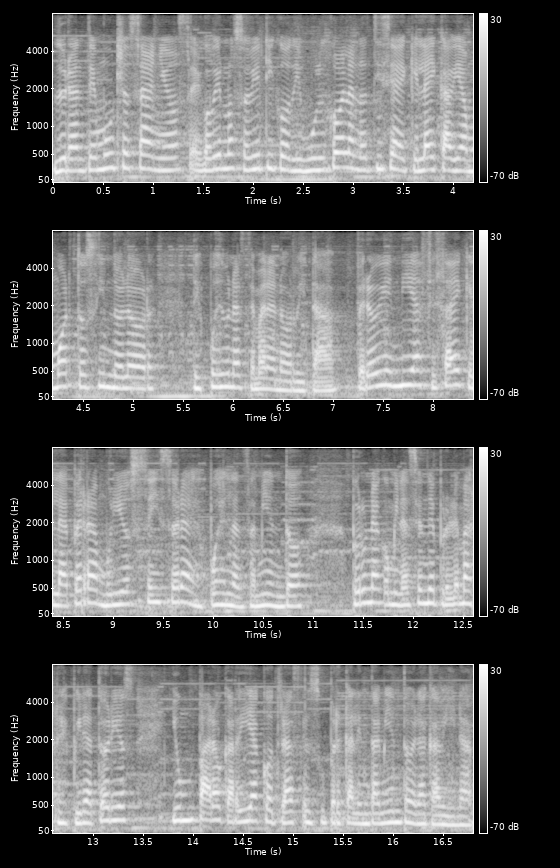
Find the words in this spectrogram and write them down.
Durante muchos años, el gobierno soviético divulgó la noticia de que Laika había muerto sin dolor después de una semana en órbita, pero hoy en día se sabe que la perra murió seis horas después del lanzamiento por una combinación de problemas respiratorios y un paro cardíaco tras el supercalentamiento de la cabina.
